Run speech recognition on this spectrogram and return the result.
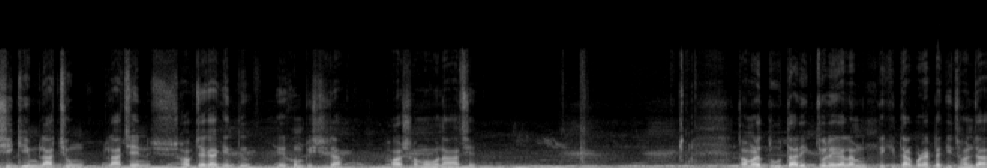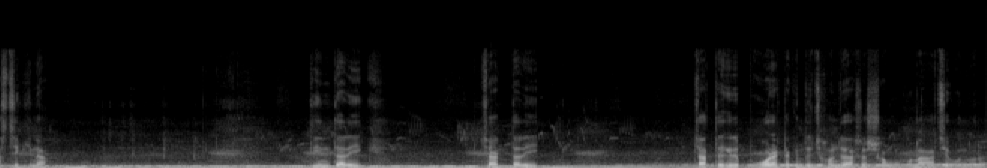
সিকিম, লাচুং, লাচেন, সব জায়গায় কিন্তু এরকম বৃষ্টিটা হওয়ার সম্ভাবনা আছে। তো আমরা দু তারিখ চলে গেলাম, দেখি তারপরে একটা কি ঝঞ্ঝা আসছে কি না তিন তারিখ, চার তারিখ চার তারিখের পর একটা কিন্তু ঝঞ্ঝা আসার সম্ভাবনা আছে, বন্ধুরা।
